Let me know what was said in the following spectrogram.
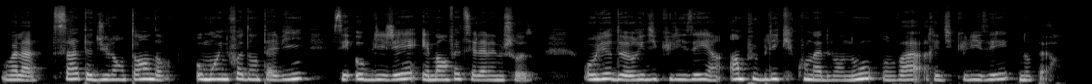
Voilà, ça t'as dû l'entendre au moins une fois dans ta vie, c'est obligé, et ben en fait c'est la même chose. Au lieu de ridiculiser un, public qu'on a devant nous, on va ridiculiser nos peurs.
